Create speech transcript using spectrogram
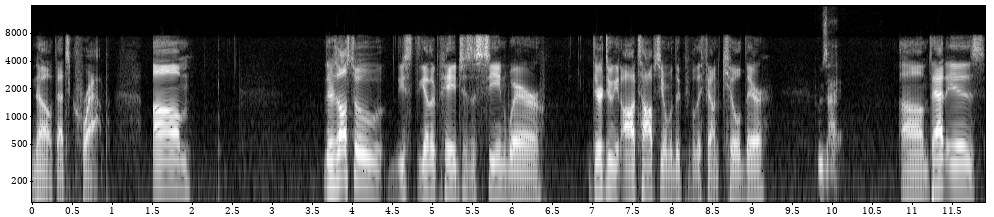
No, that's crap. Um, there's also these, the other page is a scene where they're doing an autopsy on one of the people they found killed there. Who's that? Um, that is,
